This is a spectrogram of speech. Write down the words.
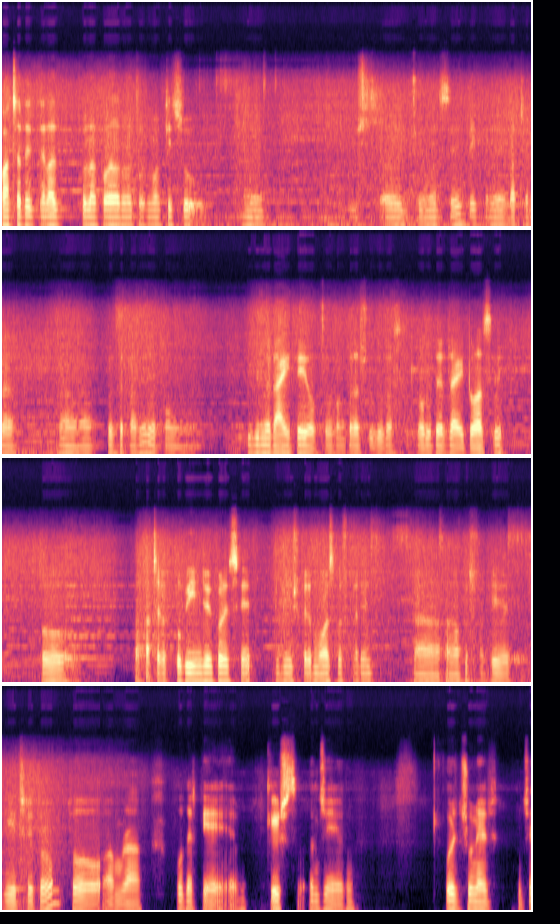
বাচ্চাদের খেলাধুলা করানোর জন্য কিছু জুম আছে যেখানে বাচ্চারা খেলতে পারে এবং বিভিন্ন রাইডে অংশগ্রহণ করার সুযোগ আছে, বড়দের রাইডও আছে। তো বাচ্চারা খুবই এনজয় করেছে, বিশেষ করে মহাজ মুসকারিন আমাদের সঙ্গে গিয়েছিল তো। আমরা ওদেরকে কিডস যে জুনের যে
